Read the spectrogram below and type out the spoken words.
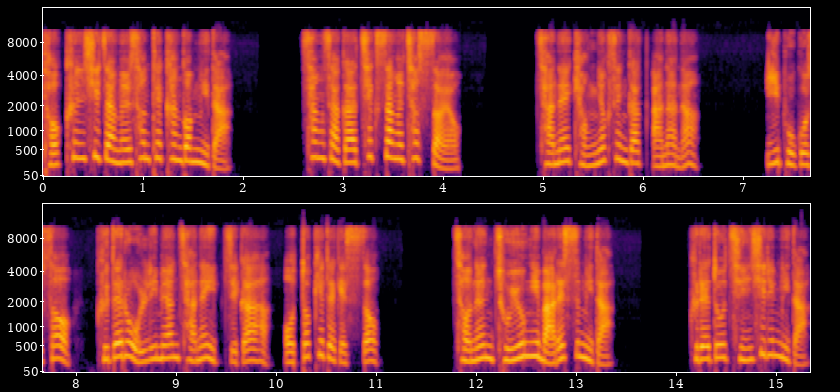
더 큰 시장을 선택한 겁니다. 상사가 책상을 쳤어요. 자네 경력 생각 안 하나? 이 보고서 그대로 올리면 자네 입지가 어떻게 되겠어? 저는 조용히 말했습니다. 그래도 진실입니다.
